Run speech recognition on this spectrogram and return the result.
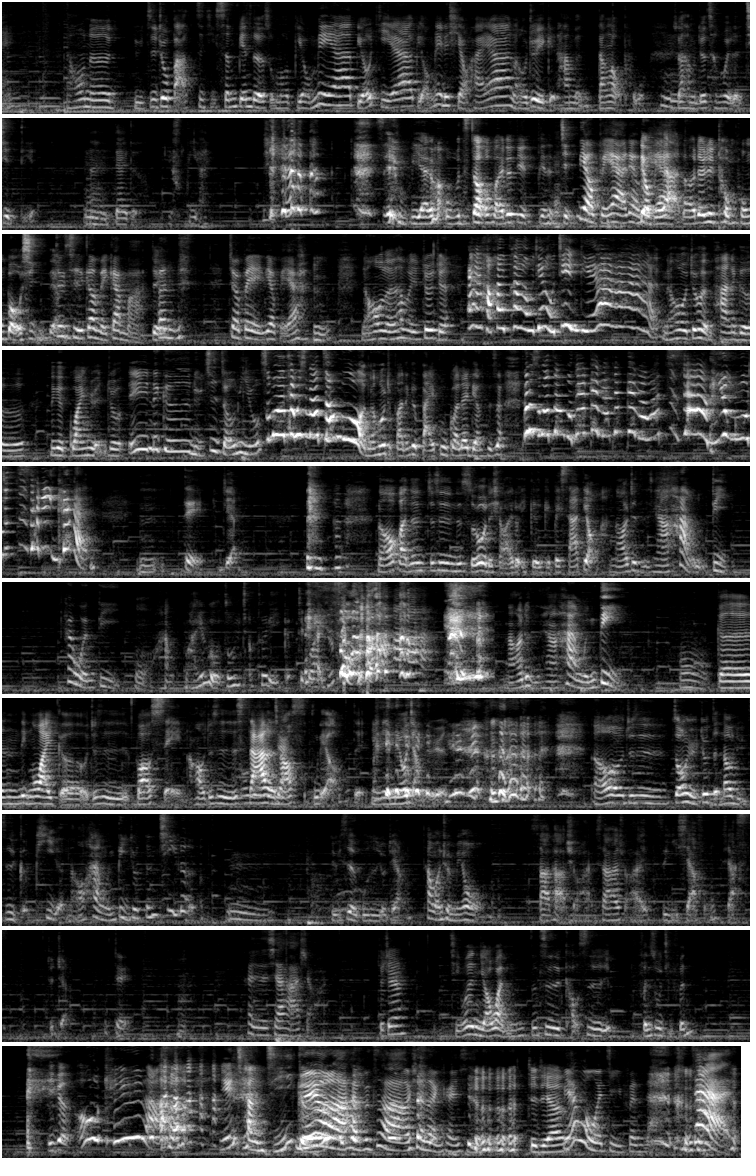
然后呢，吕雉就把自己身边的什么表妹啊、表姐啊、表妹的小孩啊，然后就也给他们当老婆，所以他们就成为了间谍。嗯，带的 FBI。是 FBI 吗？我不知道，反正就变变成间谍。廖北啊，廖北啊，然后就去通风报信这样。就其实根本没干嘛，对但 就要被廖别啊，嗯，然后呢，他们就会觉得，哎，好害怕，我家有间谍啊，然后就很怕那个那个官员就，哎，那个吕雉找你哦，什么？他为什么要找我？然后就把那个白布挂在梁子上，他为什么要找我？他要干嘛？他要干嘛？我要自杀！你用我，我就自杀给你看。嗯，对，就这样。然后反正就是所有的小孩都一个一个被杀掉嘛，然后就只剩下汉武帝。汉文帝，哦，汉，我还以为我终于讲对了一个，结果还是错了。然后就只剩下汉文帝哦，跟另外一个就是不知道谁，然后就是杀了然后死不了，对，你也没有讲的人。然后就是终于就等到吕雉嗝屁了，然后汉文帝就登基了。嗯，吕雉的故事就这样，他完全没有杀他的小孩，杀他小孩自己吓疯吓死，就这样。对，他就是吓他小孩。就这样。请问姚婉这次考试分数几分？一个 OK 啦，勉强及格。没有啦，还不错啊，我笑得很开心。就这样不。要问我几分啦，赞。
